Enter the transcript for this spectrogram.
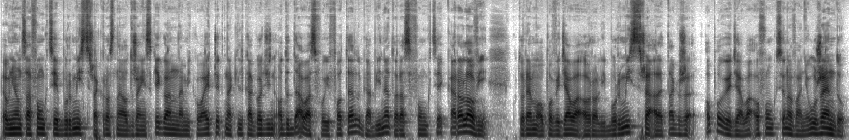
Pełniąca funkcję burmistrza Krosna Odrzańskiego Anna Mikołajczyk na kilka godzin oddała swój fotel, gabinet oraz funkcję Karolowi, któremu opowiedziała o roli burmistrza, ale także opowiedziała o funkcjonowaniu urzędu.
